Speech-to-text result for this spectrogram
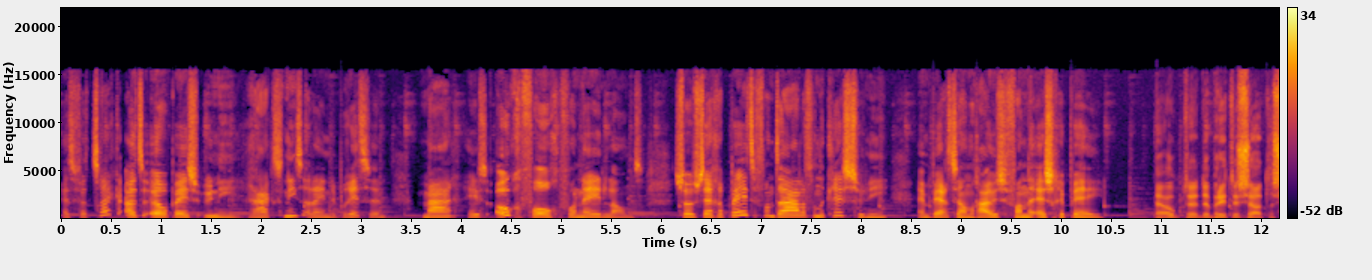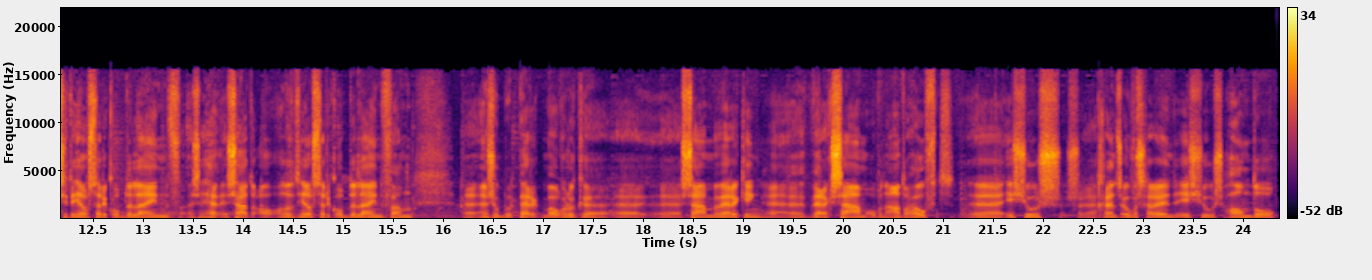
Het vertrek uit de Europese Unie raakt niet alleen de Britten, maar heeft ook gevolgen voor Nederland. Zo zeggen Peter van Dalen van de ChristenUnie en Bert-Jan Ruijsen van de SGP. Ja, ook de, de Britten zaten, zitten heel sterk op de lijn, zaten al- altijd heel sterk op de lijn van eh, een zo beperkt mogelijke eh, eh, samenwerking. Eh, werk samen op een aantal hoofdissues, grensoverschrijdende issues, handel,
